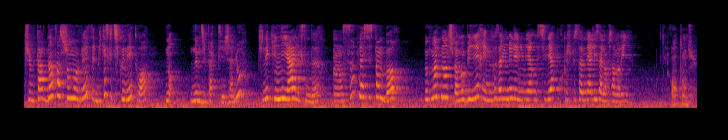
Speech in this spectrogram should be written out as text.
Tu me parles d'intentions mauvaises, mais qu'est-ce que tu connais, toi? Non, ne me dis pas que t'es jaloux. Tu n'es qu'une IA, Alexander. Un simple assistant de bord. Donc maintenant, tu vas m'obéir et nous allumer les lumières auxiliaires pour que je puisse amener Alice à l'infirmerie. Entendu.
